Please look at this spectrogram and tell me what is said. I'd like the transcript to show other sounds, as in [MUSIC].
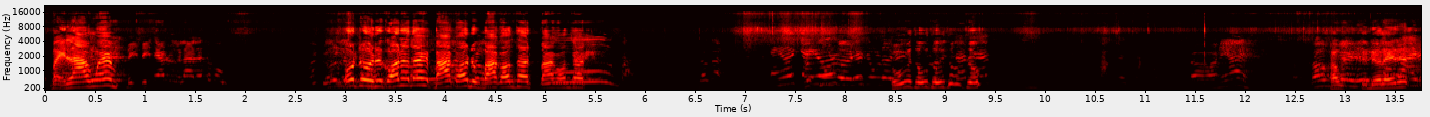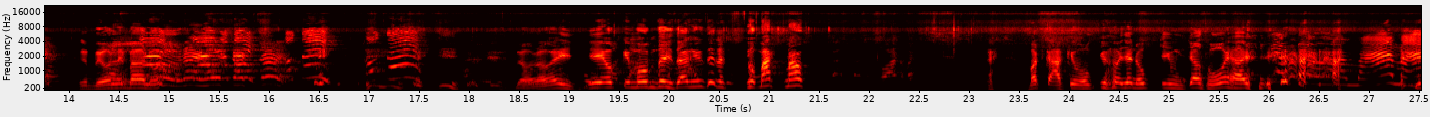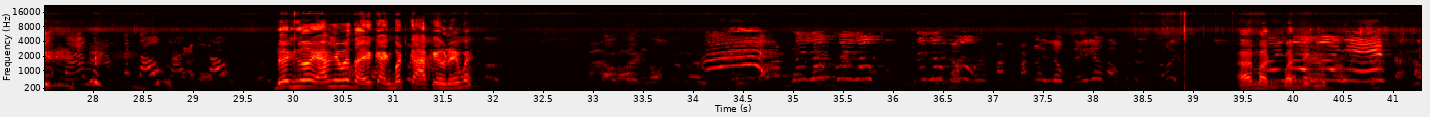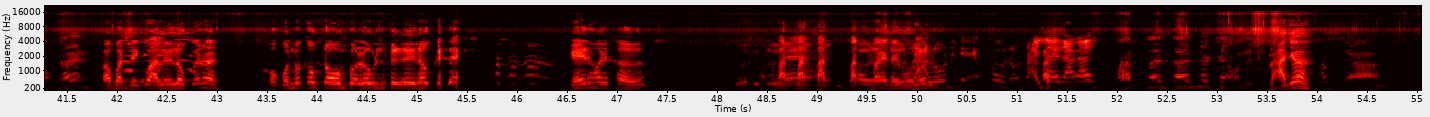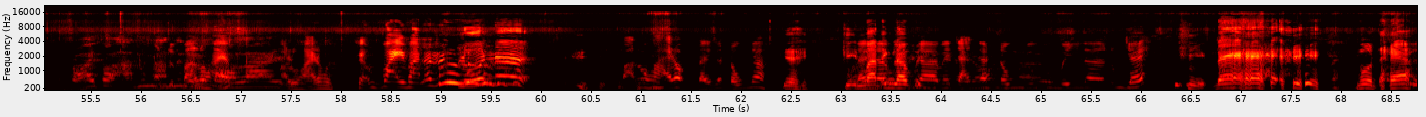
Bảy lao không em? Ôi trời đứa con nữa đây ba con đúng ba con thật ba con thật. Thú thú thú thú thú. Không cứ đưa lên đấy cứ đưa lên bờ luôn được rồi nhiều cái mồm thì ta nghĩ thế là tôi bắt mau bắt cả kêu úc chứ dân úc chìm cho ấy hay cái cái đời người em nhưng mà thấy cảnh bắt cả kiểu này mới cái rồi. à bẩn bẩn dịch không bẩn dịch quả lưới lục cái đó có con mất câu trôm mà lâu lưới lục cái đấy. Cái thôi khờ. Bắt bắt bắt bắt bay đây vô luôn ơi. lạ chưa? Được bà lô hải? Bà lô hải rồi. Khéo vay vạn nó rất lớn đấy. Bà lô hải đó, đấy nó trúng nhá. kỵ Đây mặt là anh lập bên, tránh là trúng chú chú bí là trúng dế. [LAUGHS] đè một em.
